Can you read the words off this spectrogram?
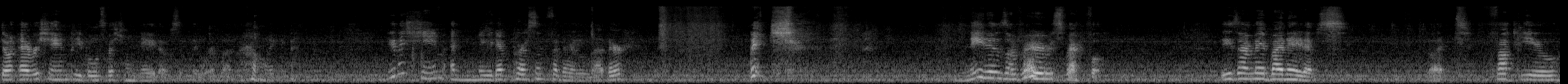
Don't ever shame people, especially natives, if they wear leather. I'm like, you gonna shame a native person for their leather? Bitch! Natives are very respectful. These are made by natives. But fuck you.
